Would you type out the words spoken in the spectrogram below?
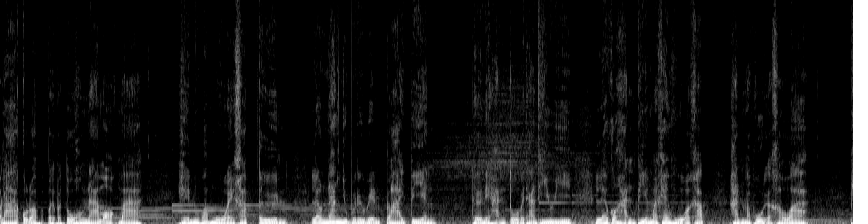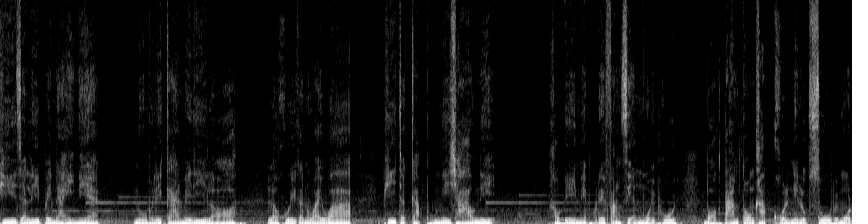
ปรากฏว่าพอเปิดประตูห้องน้ำออกมา เห็นว่าหมวยครับตื่น แล้วนั่งอยู่บริเวณปลายเตียง เธอเนี่ยหันตัวไปทางทีวี แล้วก็หันเพียงมาแค่หัวครับ หันมาพูดกับเขาว่า พี่จะรีบไปไหนเนี่ย หนูบริการไม่ดีหรอ เราคุยกันไว้ว่า พี่จะกลับพรุ่งนี้เช้านี่เขาเองเนี่ยพอได้ฟังเสียงหมวยพูด บอกตามตรงครับขนเนี่ยลุกสู้ไปหมด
